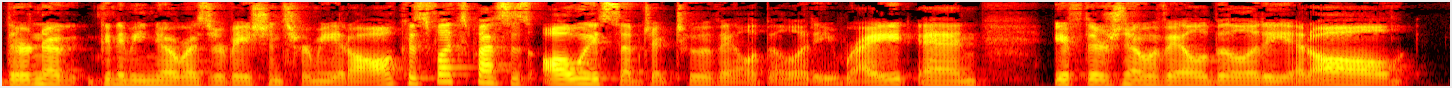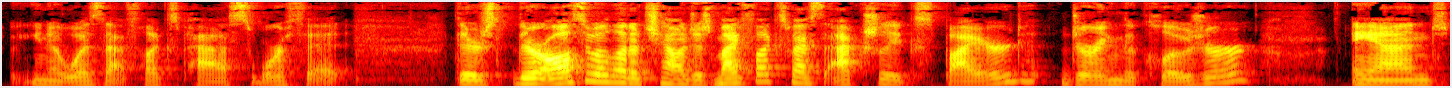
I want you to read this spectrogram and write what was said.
there no going to be no reservations for me at all because FlexPass is always subject to availability, right? And if there's no availability at all, you know, was that FlexPass worth it? There's there are also a lot of challenges. My FlexPass actually expired during the closure, and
